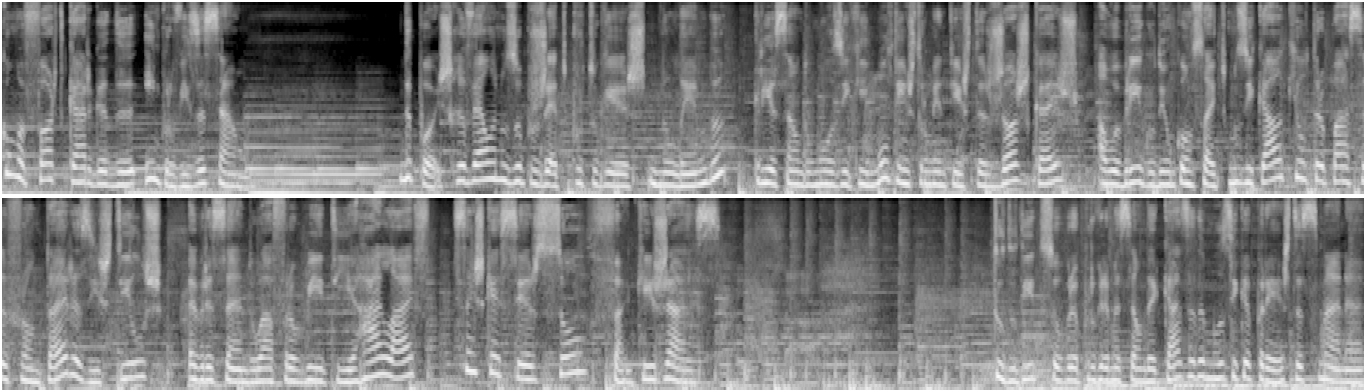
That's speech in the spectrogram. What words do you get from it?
com uma forte carga de improvisação. Depois, revela-nos o projeto português Nelembe, criação do músico e multiinstrumentista Jorge Queijo, ao abrigo de um conceito musical que ultrapassa fronteiras e estilos, abraçando o afrobeat e a sem esquecer soul, funk e jazz. Tudo dito sobre a programação da Casa da Música para esta semana.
